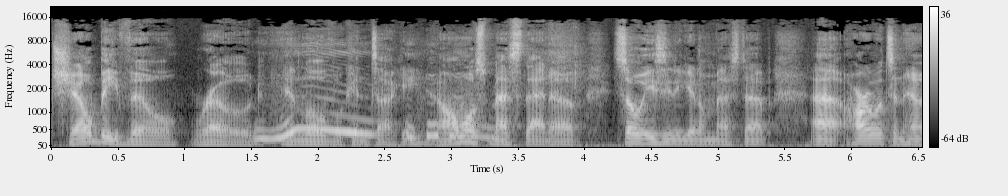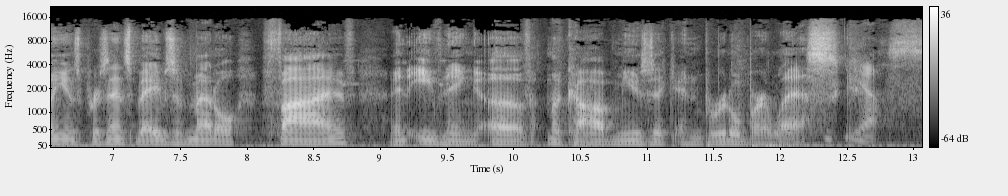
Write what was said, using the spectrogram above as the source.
Shelbyville Road in Louisville, Kentucky. I almost messed that up. So easy to get them messed up. Uh, Harlots and Hellions presents Babes of Metal 5, an evening of macabre music and brutal burlesque. Yes,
